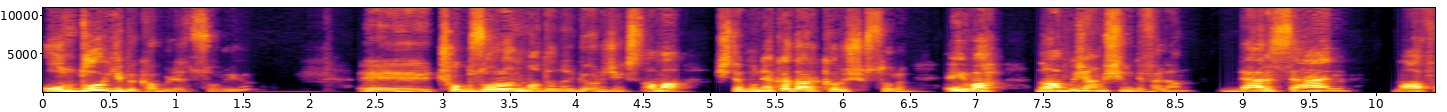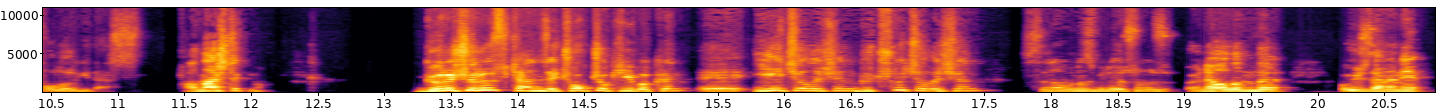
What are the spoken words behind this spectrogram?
olduğu gibi kabul et soruyu. E, çok zor olmadığını göreceksin ama işte bu ne kadar karışık soru. Eyvah ne yapacağım şimdi falan dersen mahvolur gidersin. Anlaştık mı? Görüşürüz. Kendinize çok çok iyi bakın. Ee, iyi çalışın, güçlü çalışın. Sınavınız biliyorsunuz öne alındı. O yüzden hani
